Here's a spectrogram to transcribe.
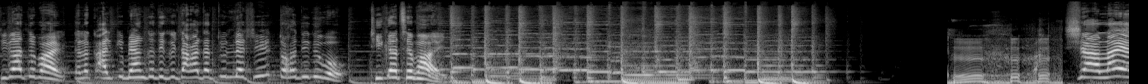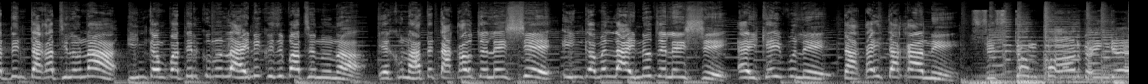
ঠিক আছে ভাই তাহলে কালকে ব্যাংকে থেকে টাকাটা তুললে আসি তোকে দিয়ে দিবো। ঠিক আছে ভাই। শালা একদিন টাকা ছিল না ইনকাম পাতির কোনো লাইনই খুঁজে পাচ্ছেন না। এখন হাতে টাকাও চলে এসছে ইনকামের লাইনও চলে এসছে। এইকেই বলে টাকাই টাকা আনে। সিস্টেম পার দেঙ্গে।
